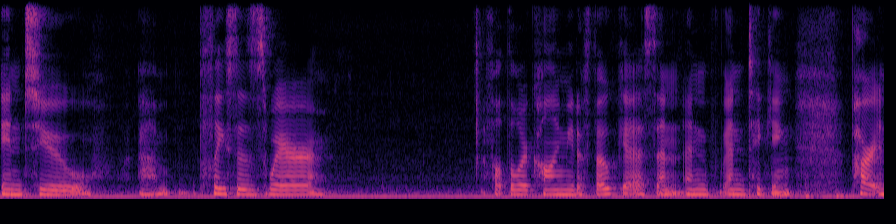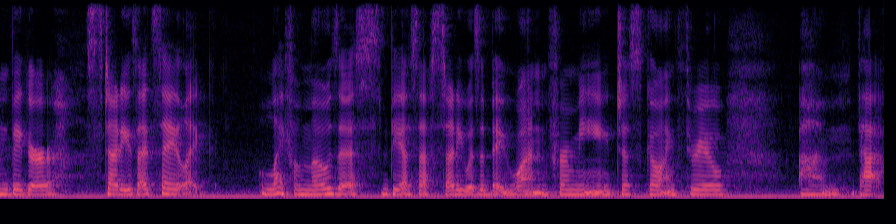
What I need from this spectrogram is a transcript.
into um, places where I felt the Lord calling me to focus and and and taking part in bigger studies. I'd say like Life of Moses BSF study was a big one for me. Just going through um, that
